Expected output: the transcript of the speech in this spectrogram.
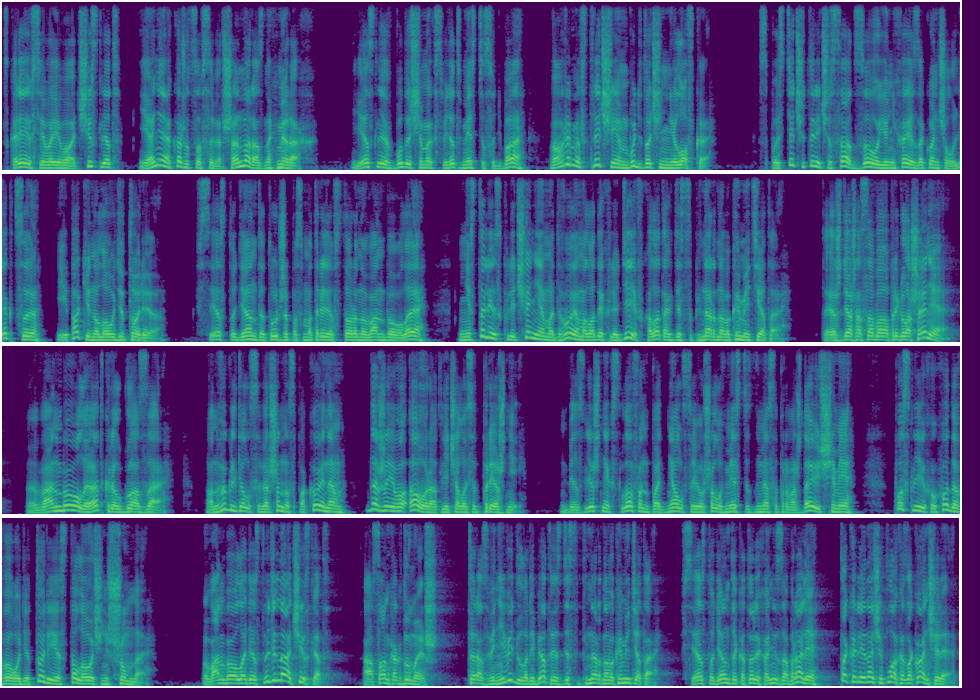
Скорее всего, его отчислят, и они окажутся в совершенно разных мирах. Если в будущем их сведет вместе судьба, во время встречи им будет очень неловко. Спустя 4 часа Цзоу Юньхай закончил лекцию и покинул аудиторию. Все студенты тут же посмотрели в сторону Ван Боуле, не стали исключением и двое молодых людей в халатах дисциплинарного комитета. «Ты ждёшь особого приглашения?» Ван Боуле открыл глаза. Он выглядел совершенно спокойным, даже его аура отличалась от прежней. Без лишних слов он поднялся и ушёл вместе с двумя сопровождающими. После их ухода в аудитории стало очень шумно. Ван Буэлла действительно отчислят? А сам как думаешь? Ты разве не видел ребят из дисциплинарного комитета? Все студенты, которых они забрали, так или иначе плохо закончили.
